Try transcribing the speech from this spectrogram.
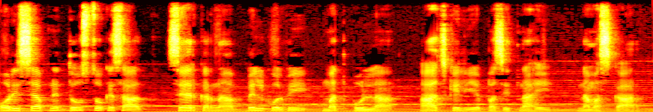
और इसे अपने दोस्तों के साथ शेयर करना बिल्कुल भी मत भूलना। आज के लिए बस इतना ही। नमस्कार।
